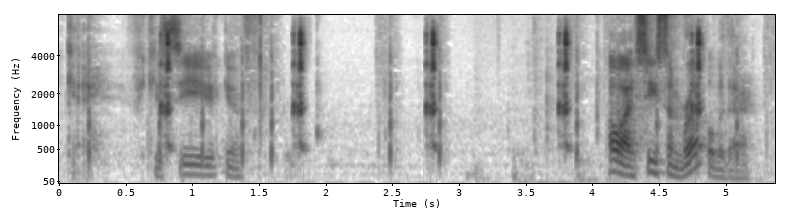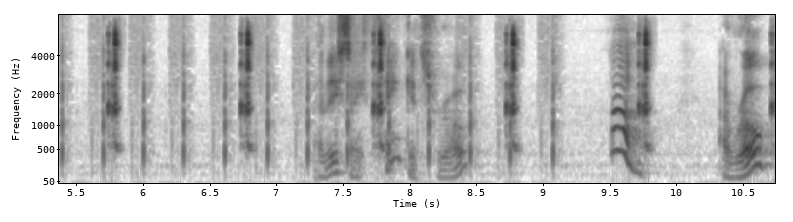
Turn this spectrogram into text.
Okay. If you can see, you can. Oh, I see some rope over there. At least I think it's rope. Oh, a rope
